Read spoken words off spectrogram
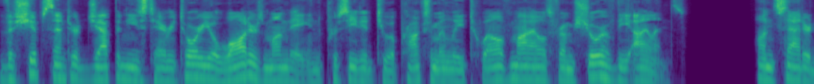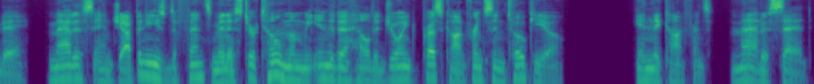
The ships entered Japanese territorial waters Monday and proceeded to approximately 12 miles from shore of the islands. On Saturday, Mattis and Japanese Defense Minister Tomomi Inada held a joint press conference in Tokyo. In the conference, Mattis said,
